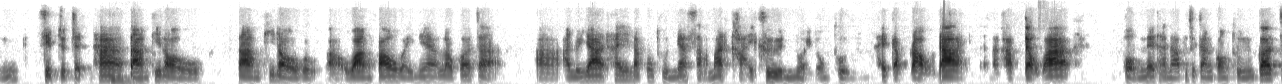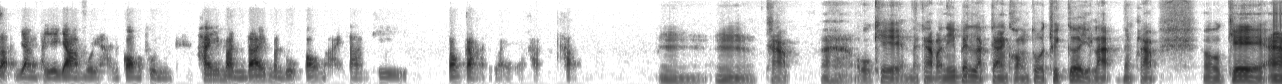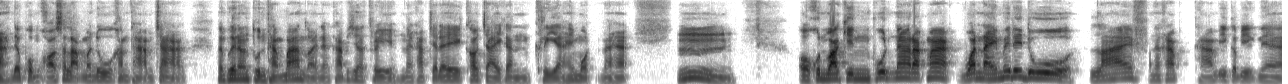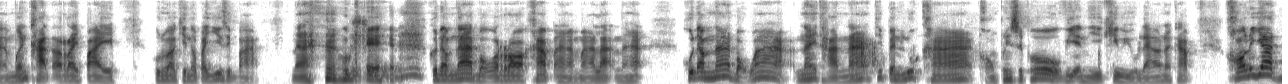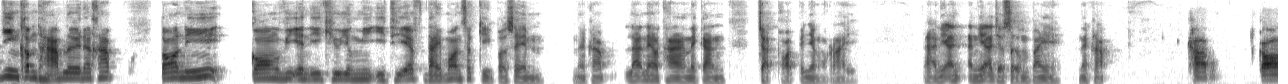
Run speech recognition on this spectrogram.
10.75 ตามที่เราตามที่เราวางเป้าไว้เนี่ยเราก็จะอนุญาตให้นักลงทุนเนี่ยสามารถขายคืนหน่วยลงทุนให้กับเราได้นะครับ แต่ว่าผมในฐานะผู้จัดการกองทุนก็จะยังพยายามบริหารกองทุนให้มันได้บรรลุเป้าหมายตามที่ต้องการไว้นะครับครับ อืมอืมครับอ่าโอเคนะครับอันนี้เป็นหลักการของตัว trigger อยู่แล้วนะครับโอเคอะเดี๋ยวผมขอสลับมาดูคำถามจากเพื่อนๆนักลงทุนทางบ้านหน่อยนะครับพี่ชาตรีนะครับ จะได้เข้าใจกันเคลียร์ให้หมดนะฮะอืมโอ้คุณวากินพูดน่ารักมาก วันไหนไม่ได้ดูไลฟ์นะครับ ถามอีกกับอิกเนี่ยเหมือนขาดอะไรไป คุณวากินเอาไป 20 บาทนะโอเค คุณอำนาจบอกว่ารอครับอ่ามาละนะฮะ คุณอำนาจบอกว่าในฐานะที่เป็นลูกค้าของ principal VNEQ อยู่แล้วนะครับ ขออนุญาตยิงคำถามเลยนะครับ ตอนนี้กอง VNEQ ยังมี ETF Diamond สักกี่เปอร์เซ็นต์นะครับ และแนวทางในการจัดพอร์ตเป็นอย่างไรอันนี้อันนี้อาจจะเสริมไปนะครับ ครับก็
